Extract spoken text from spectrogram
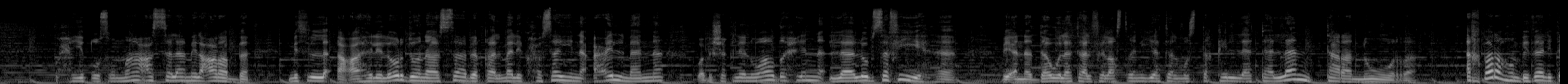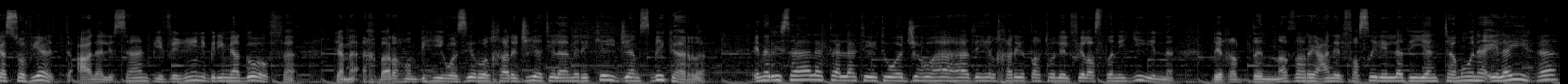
تحيط صناع السلام العرب مثل عاهل الأردن السابق الملك حسين علما وبشكل واضح لا لبس فيه بأن الدولة الفلسطينية المستقلة لن ترى النور. أخبرهم بذلك السوفييت على لسان يفغيني بريماكوف كما أخبرهم به وزير الخارجية الأمريكي جيمس بيكر. إن الرسالة التي توجهها هذه الخريطة للفلسطينيين بغض النظر عن الفصيل الذي ينتمون إليه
